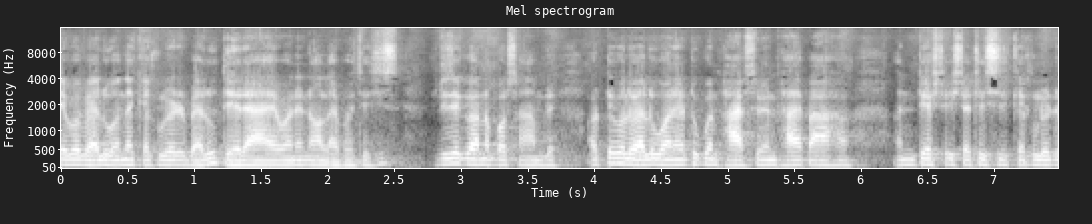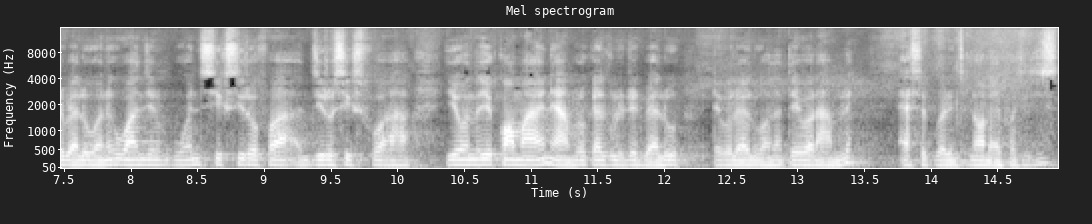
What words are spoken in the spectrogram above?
टेबल भ्यालुभन्दा क्यालकुलेटेड भ्यालु धेरै आयो भने नल हाइपोथेसिस रिजेक्ट गर्नुपर्छ हामीले। अब टेबल भ्यालु भने two point five seven five आयो अनि टेस्ट स्ट्याटिस्टिक्स क्यालकुलेटेड भ्यालु भनेको one zero one six zero four zero six four आयो योभन्दा यो कम आयो नि हाम्रो क्यालकुलेटेड भ्यालु टेबल भ्यालुभन्दा त्यही भएर हामीले एक्सेप्ट गरिन्छ नल हाइपोथेसिस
